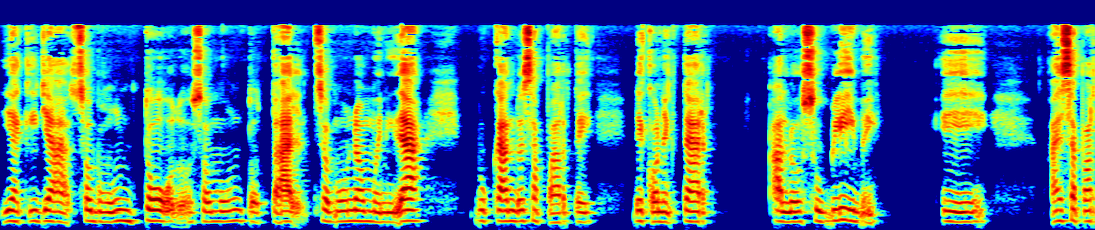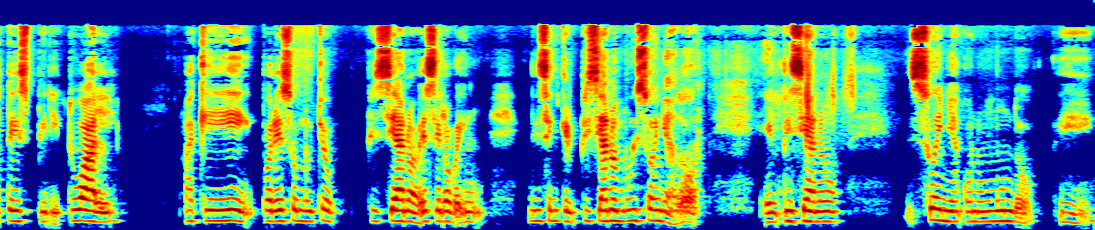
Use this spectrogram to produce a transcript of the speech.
y aquí ya somos un todo, somos un total, somos una humanidad buscando esa parte de conectar a lo sublime, eh, a esa parte espiritual. Aquí, por eso muchos piscianos a veces lo ven, dicen que el pisciano es muy soñador el pisciano sueña con un mundo eh,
